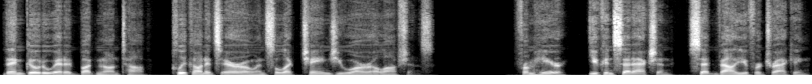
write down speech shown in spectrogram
Then go to edit button on top, click on its arrow and select change URL options. From here, you can set action, set value for tracking,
